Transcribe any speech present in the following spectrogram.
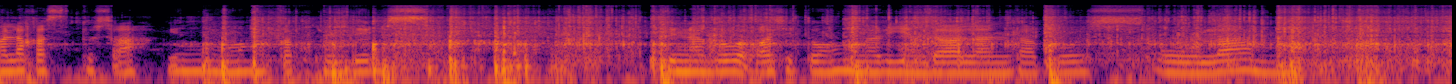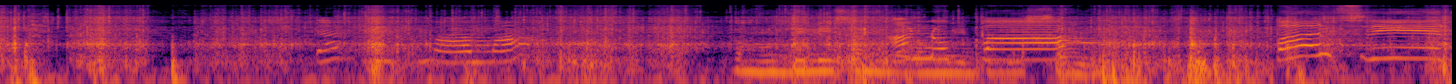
Malakas to sa akin yung mga cup noodles. Ginagawa kasi itong meriendalan tapos ulam. That's it, Mama. Ang bilisan lang, Ano may pa? bilisan. Pansit!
